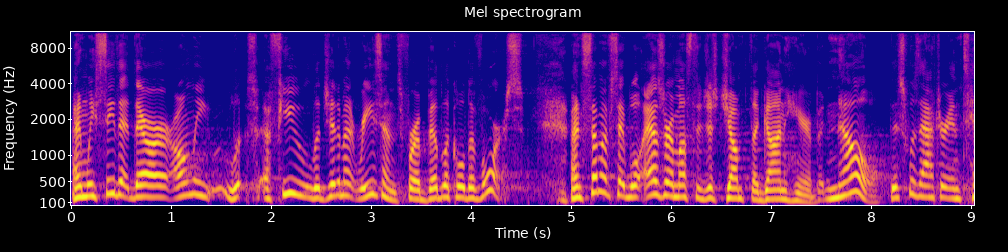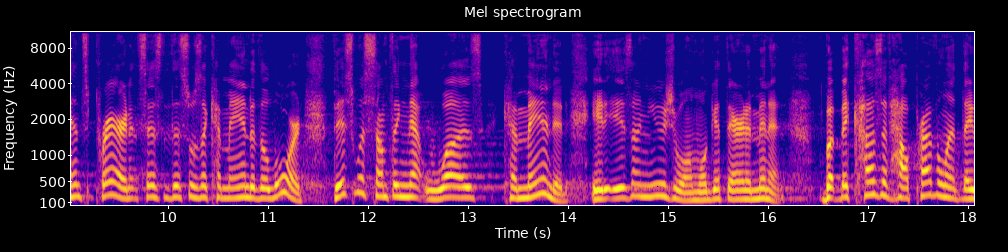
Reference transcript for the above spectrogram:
And we see that there are only a few legitimate reasons for a biblical divorce. And some have said, well, Ezra must have just jumped the gun here. But no, this was after intense prayer, and it says that this was a command of the Lord. This was something that was commanded. It is unusual, and we'll get there in a minute. But because of how prevalent they,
